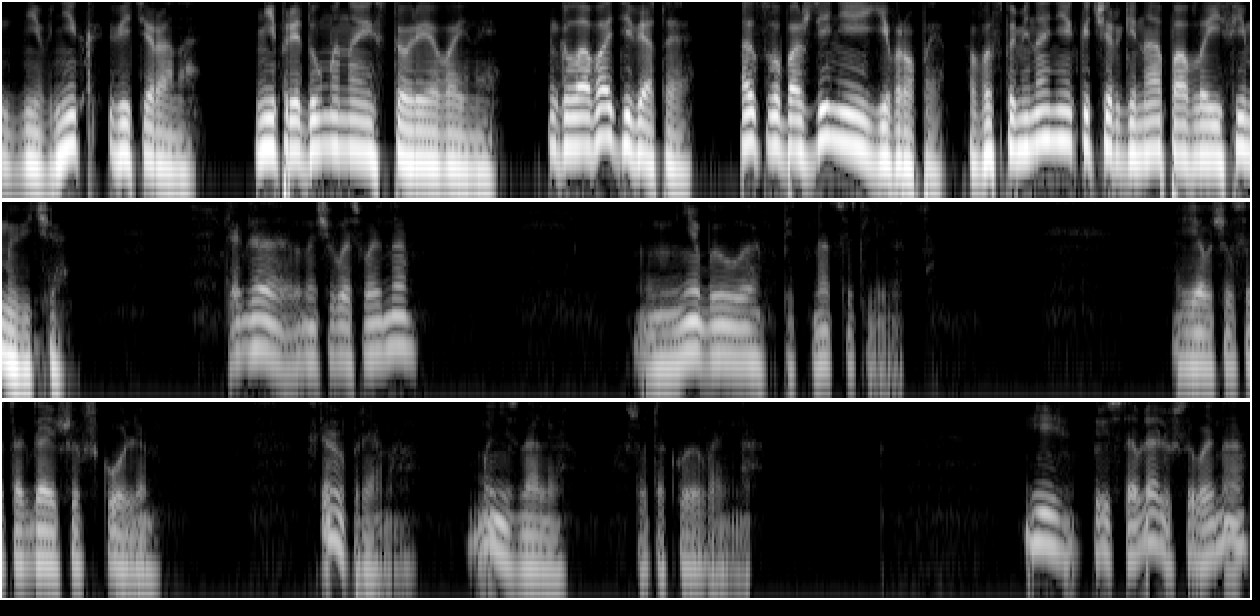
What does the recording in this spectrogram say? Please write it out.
Дневник ветерана. Непридуманная история войны. Глава 9. Освобождение Европы. Воспоминания Кочергина Павла Ефимовича. Когда началась война, мне было 15 лет. Я учился тогда еще в школе. Скажу прямо, мы не знали, что такое война. И представляли, что война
